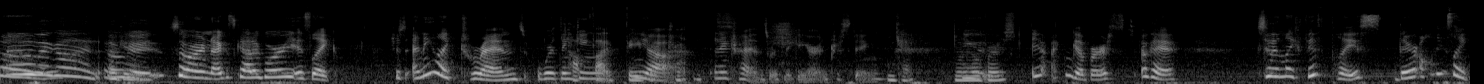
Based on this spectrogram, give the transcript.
Oh my god. Okay. Okay. so our next category is like just any like trends we're thinking. Top five favorite yeah, trends. Any trends we're thinking are interesting. Okay. You wanna You- go first? Yeah, I can go first. Okay. So in like fifth place, there are all these like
